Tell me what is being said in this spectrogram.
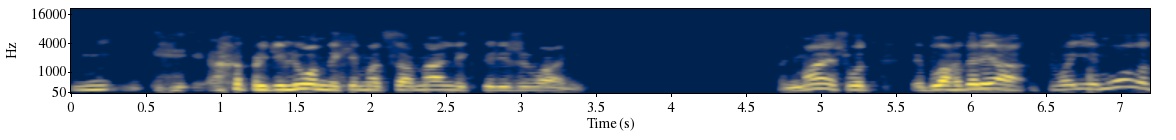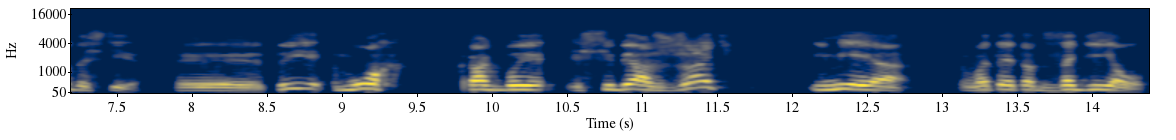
определенных эмоциональных переживаний. Понимаешь, вот благодаря твоей молодости э, ты мог как бы себя сжать, имея вот этот задел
